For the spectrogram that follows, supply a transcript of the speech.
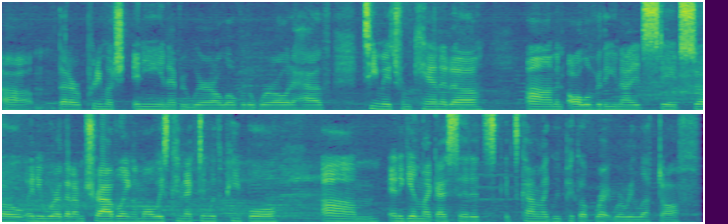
um, that are pretty much any and everywhere all over the world. I have teammates from Canada um, and all over the United States. So anywhere that I'm traveling, I'm always connecting with people. Um, and again, like I said, it's it's kind of like we pick up right where we left off.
